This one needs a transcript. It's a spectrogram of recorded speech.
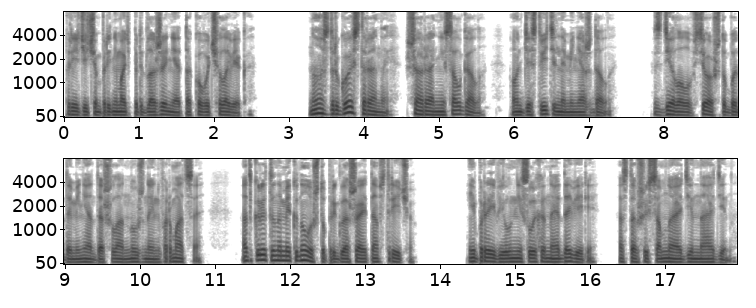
прежде чем принимать предложение от такого человека. Но, с другой стороны, Шара не солгала. Он действительно меня ждал. Сделал все, чтобы до меня дошла нужная информация. Открыто намекнул, что приглашает на встречу. И проявил неслыханное доверие, оставшись со мной один на один.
